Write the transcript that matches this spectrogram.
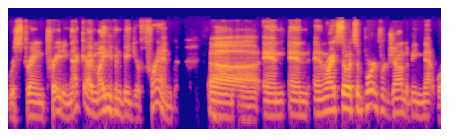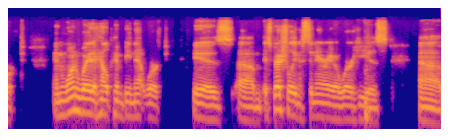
restrained trading. That guy might even be your friend. Uh, and and and right, so it's important for John to be networked. And one way to help him be networked is, um, especially in a scenario where he is, uh,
